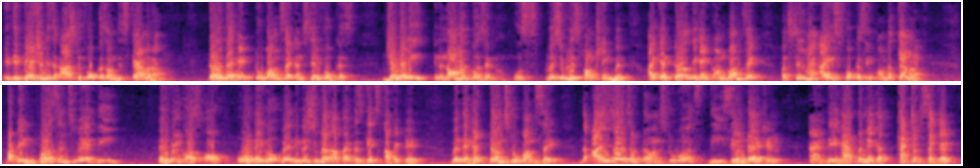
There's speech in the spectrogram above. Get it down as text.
if the patient is asked to focus on this camera, turn the head to one side and still focus, generally in a normal person whose vestibule is functioning well, I can turn the head on one side but still my eyes focusing on the camera. But in persons where the peripheral cause of vertigo, where the vestibular apparatus gets affected, when the head turns to one side, the eyes also turns towards the same direction and they have to make a catch-up saccade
